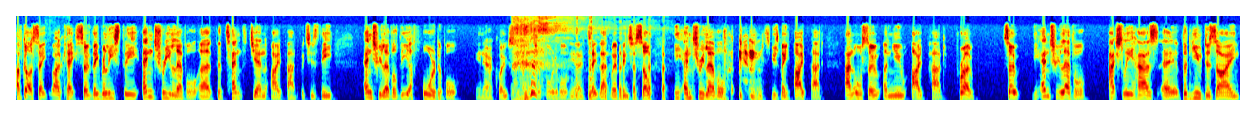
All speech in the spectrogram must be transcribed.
I've got to say, okay, so they released the entry level, uh, the 10th gen iPad, which is the entry level, the affordable, in air quotes, affordable, you know, take that with a pinch of salt, the entry level, excuse me, iPad, and also a new iPad Pro. So the entry level actually has uh, the new design.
